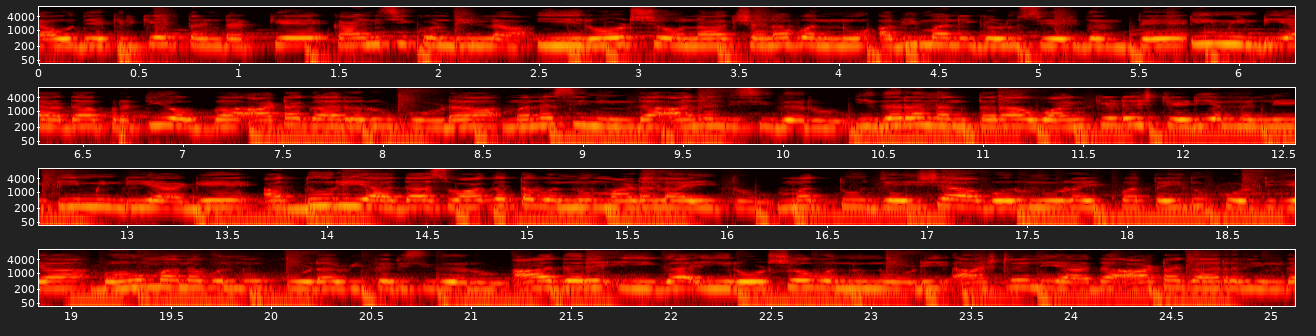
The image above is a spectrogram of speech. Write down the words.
ಯಾವುದೇ ಕ್ರಿಕೆಟ್ ತಂಡಕ್ಕೆ ಕಾಣಿಸಿಕೊಂಡಿಲ್ಲ. ಈ ರೋಡ್ ಶೋನ ಕ್ಷಣವನ್ನು ಅಭಿಮಾನಿಗಳು ಸೇರಿದಂತೆ ಟೀಂ ಇಂಡಿಯಾದ ಪ್ರತಿಯೊಬ್ಬ ಆಟಗಾರರು ಕೂಡ ಮನಸ್ಸಿನಿಂದ ಆನಂದಿಸಿದರು. ಇದರ ನಂತರ ವಾಂಖೆಡೆ ಸ್ಟೇಡಿಯಂನಲ್ಲಿ ಟೀಂ ಇಂಡಿಯಾಗೆ ಅದ್ದೂರಿಯಾದ ಸ್ವಾಗತವನ್ನು ಮಾಡಲಾಯಿತು ಮತ್ತು ಜೈಶಾ ಅವರು ನೂರ ಇಪ್ಪತ್ತೈದು ಕೋಟಿಯ ಬಹುಮಾನವನ್ನು ಕೂಡ ವಿತರಿಸಿದರು. ಆದರೆ ಈಗ ಈ ರೋಡ್ ಶೋವನ್ನು ನೋಡಿ ಆಸ್ಟ್ರೇಲಿಯಾದ ಆಟಗಾರರಿಂದ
